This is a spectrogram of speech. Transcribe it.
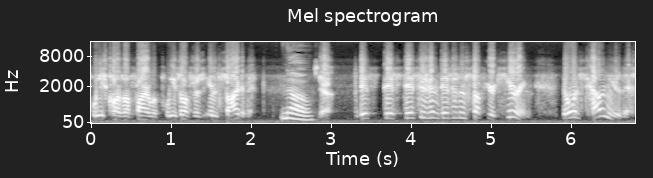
police cars on fire with police officers inside of it. No. Yeah. This this this isn't this isn't stuff you're hearing. No one's telling you this.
